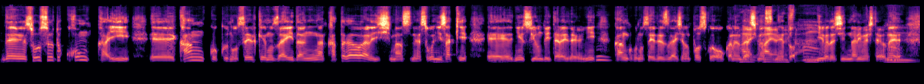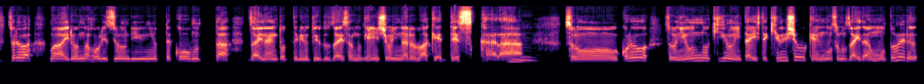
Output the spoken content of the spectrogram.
うん、でそうすると今回、えー、韓国の政府系の財団が肩代わりしますね。そこにさっき、えー、ニュース読んでいただいたように、うん、韓国の製鉄会社のポスコがお金を出しますね、はい、という形になりましたよね。それはまあいろんな法律上の理由によって被った財団にとってみるというと財産の減少になるわけですから。そのこれをその日本の企業に対して求償権をその財団を求める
